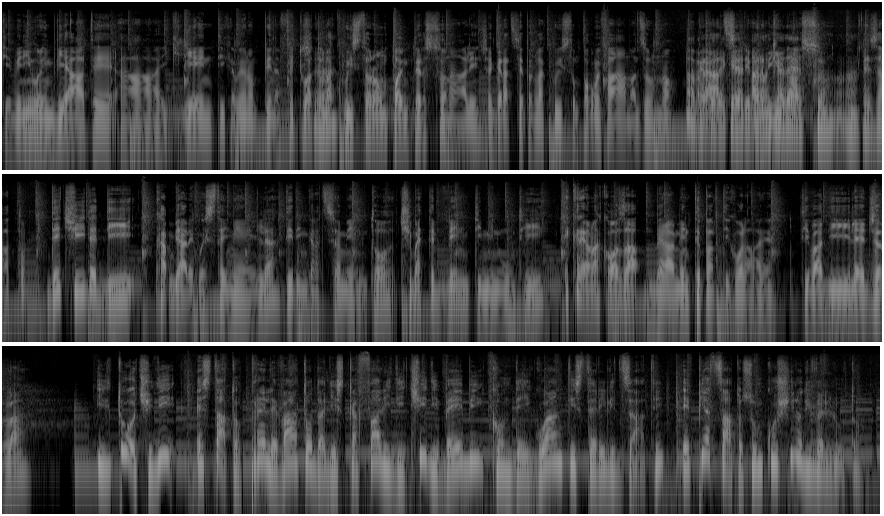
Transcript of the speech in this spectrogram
che venivano inviate ai clienti che avevano appena effettuato Sì. l'acquisto erano un po' impersonali, cioè grazie per l'acquisto, un po' come fa Amazon, no? Quelle grazie, che arrivano arriva. anche adesso. Ah. Esatto. Decide di cambiare questa email di ringraziamento, ci mette 20 minuti e crea una cosa veramente particolare. Ti va di leggerla? Il tuo CD è stato prelevato dagli scaffali di CD Baby con dei guanti sterilizzati e piazzato su un cuscino di velluto.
